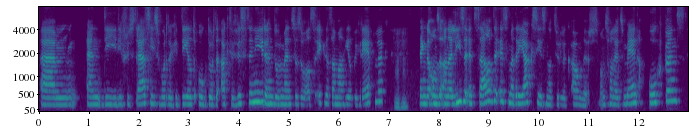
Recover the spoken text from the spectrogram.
Um, en die, die frustraties worden gedeeld ook door de activisten hier en door mensen zoals ik. Dat is allemaal heel begrijpelijk. Mm -hmm. Ik denk dat onze analyse hetzelfde is, maar de reactie is natuurlijk anders. Want vanuit mijn oogpunt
